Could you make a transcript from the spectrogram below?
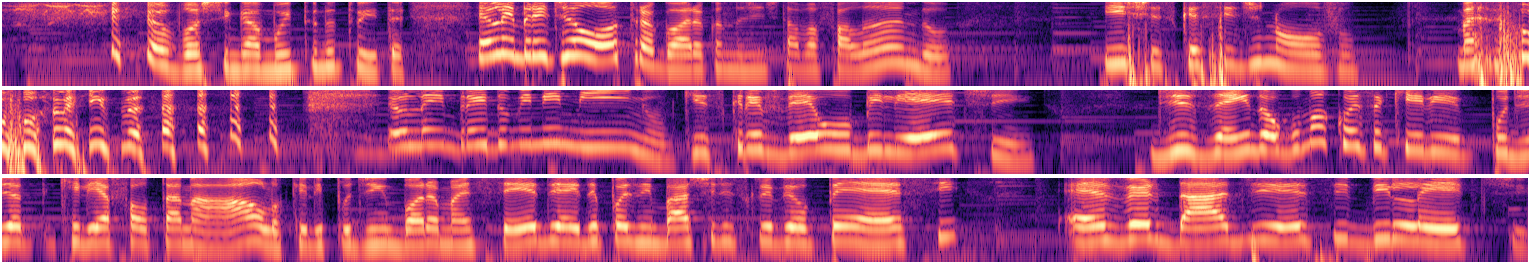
eu vou xingar muito no Twitter. Eu lembrei de outro agora quando a gente tava falando. Ixi, esqueci de novo. Mas eu vou lembrar. Eu lembrei do menininho que escreveu o bilhete dizendo alguma coisa que ele podia que ele ia faltar na aula, que ele podia ir embora mais cedo e aí depois embaixo ele escreveu PS é verdade esse bilhete.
